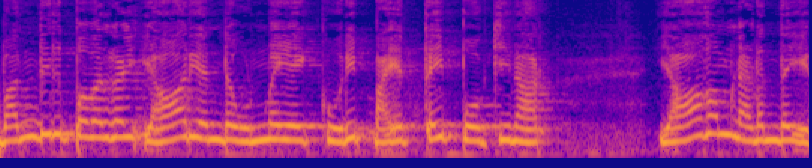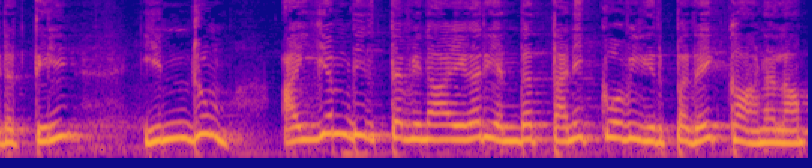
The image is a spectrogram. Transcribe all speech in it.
வந்திருப்பவர்கள் யார் என்ற உண்மையை கூறி பயத்தை போக்கினார். யாகம் நடந்த இடத்தில் இன்றும் ஐயம் தீர்த்த விநாயகர் என்ற தனிக்கோவில் இருப்பதை காணலாம்.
